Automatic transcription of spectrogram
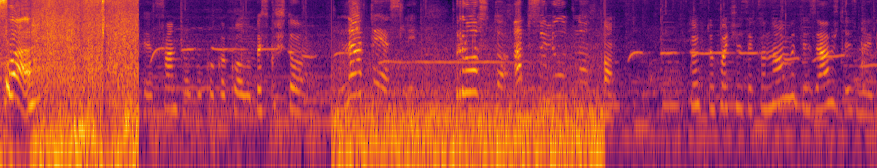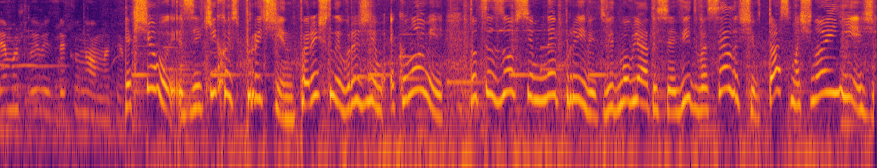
Тесла. Фанту або Кока-Колу безкоштовно. на Теслі. Просто абсолютно. Той, хто хоче зекономити, завжди знайде можливість зекономити. Якщо ви з якихось причин перейшли в режим економії, то це зовсім не привід відмовлятися від веселищів та смачної їжі.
